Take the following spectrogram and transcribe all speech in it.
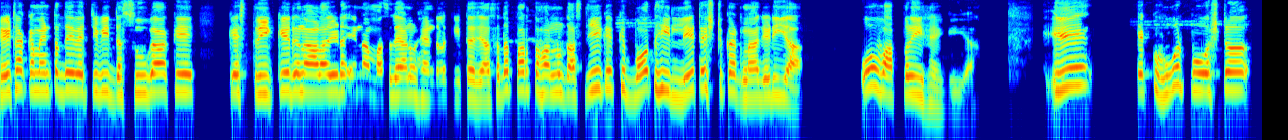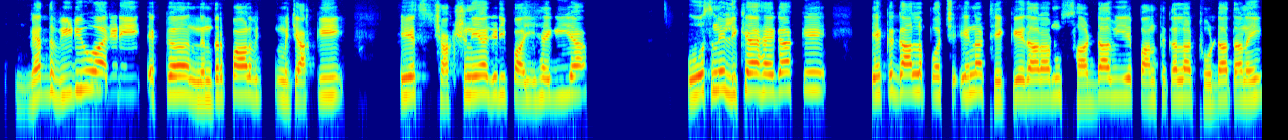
ਹੇਠਾਂ ਕਮੈਂਟ ਦੇ ਵਿੱਚ ਵੀ ਦੱਸੂਗਾ ਕਿ ਕਿਸ ਤਰੀਕੇ ਦੇ ਨਾਲ ਆ ਜਿਹੜਾ ਇਹਨਾਂ ਮਸਲਿਆਂ ਨੂੰ ਹੈਂਡਲ ਕੀਤਾ ਜਾ ਸਕਦਾ। ਪਰ ਤੁਹਾਨੂੰ ਦੱਸ ਦਈਏ ਕਿ ਬਹੁਤ ਹੀ ਲੇਟੈਸਟ ਘਟਨਾ ਜਿਹੜੀ ਆ, ਉਹ ਵਾਪਰੀ ਹੈਗੀ ਆ। ਇਹ ਇੱਕ ਹੋਰ ਪੋਸਟ ਵਿਦ ਵੀਡੀਓ ਆ ਜਿਹੜੀ ਇੱਕ ਨਿੰਦਰਪਾਲ ਮਚਾਕੀ ਇਸ ਸ਼ਖਸ ਨੇ ਆ ਜਿਹੜੀ ਪਾਈ ਹੈਗੀ ਆ ਉਸ ਨੇ ਲਿਖਿਆ ਹੈਗਾ ਕਿ ਇੱਕ ਗੱਲ ਪੁੱਛ, ਇਹਨਾਂ ਠੇਕੇਦਾਰਾਂ ਨੂੰ, ਸਾਡਾ ਵੀ ਇਹ ਪੰਥ ਕੱਲਾ ਠੋਡਾ ਤਾਂ ਨਹੀਂ।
